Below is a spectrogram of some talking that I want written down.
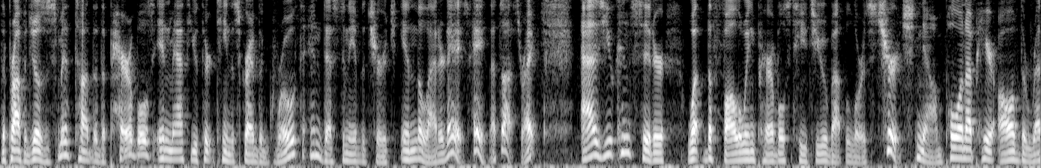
The prophet Joseph Smith taught that the parables in Matthew 13 describe the growth and destiny of the church in the latter days. Hey, that's us, right? As you consider what the following parables teach you about the Lord's church. Now, I'm pulling up here all of the rest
